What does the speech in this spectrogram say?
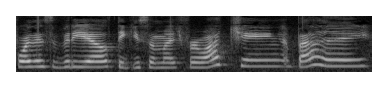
for this video. Thank you so much for watching. Bye.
